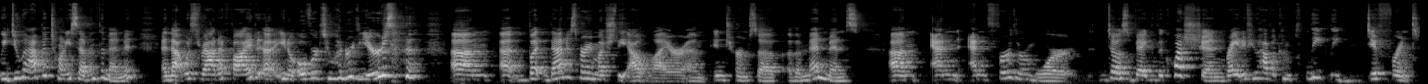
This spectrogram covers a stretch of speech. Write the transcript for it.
we do have the 27th Amendment, and that was ratified, uh, you know, over 200 years. um, uh, but that is very much the outlier um, in terms of, of amendments. Um, and and furthermore, does beg the question, right? If you have a completely different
